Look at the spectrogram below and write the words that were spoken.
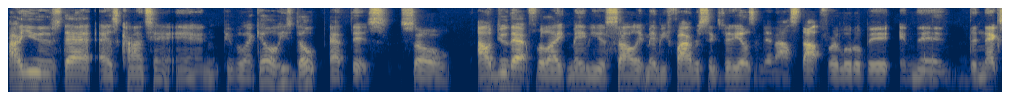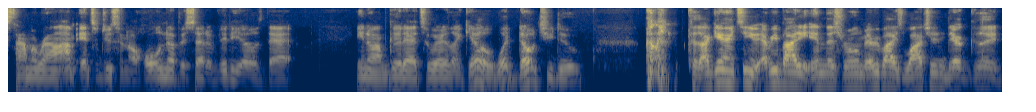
I use that as content and people are like, yo, he's dope at this. So I'll do that for like maybe a solid, maybe five or six videos, and then I'll stop for a little bit. And then the next time around, I'm introducing a whole nother set of videos that, you know, I'm good at to where like, yo, what don't you do? Cause I guarantee you, everybody in this room, everybody's watching, they're good.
